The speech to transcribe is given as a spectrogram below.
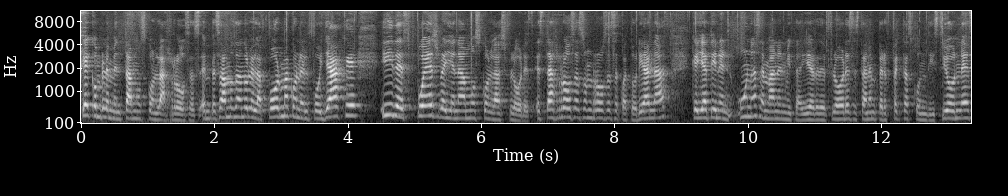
que complementamos con las rosas. Empezamos dándole la forma con el follaje y después rellenamos con las flores. Estas rosas son rosas ecuatorianas que ya tienen una semana en mi taller de flores, están en perfectas condiciones.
